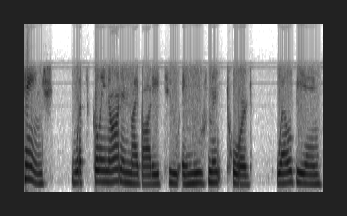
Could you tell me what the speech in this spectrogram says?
change what's going on in my body to a movement toward well-being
